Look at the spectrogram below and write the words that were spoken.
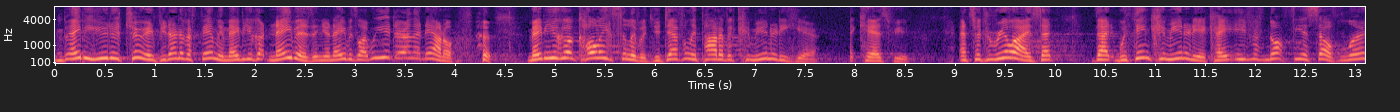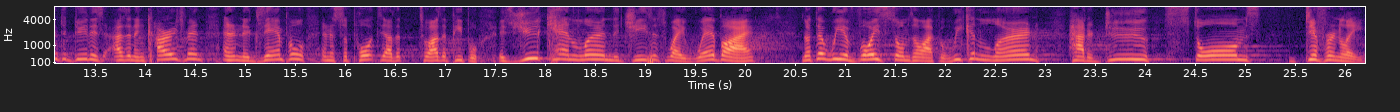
Maybe you do too. If you don't have a family, maybe you've got neighbors and your neighbor's like, well, you turn that down. Or maybe you've got colleagues to live with. You're definitely part of a community here that cares for you. And so to realize that, that within community, okay, even if not for yourself, learn to do this as an encouragement and an example and a support to other, to other people, is you can learn the Jesus way, whereby, not that we avoid storms of life, but we can learn how to do storms differently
